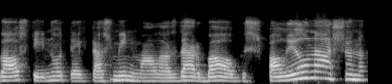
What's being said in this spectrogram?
valstī noteiktās minimālās darba algas palielināšana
